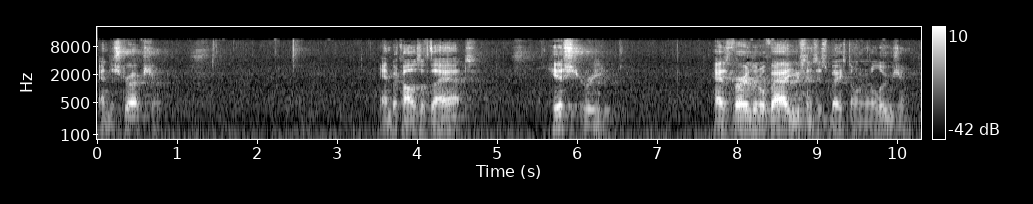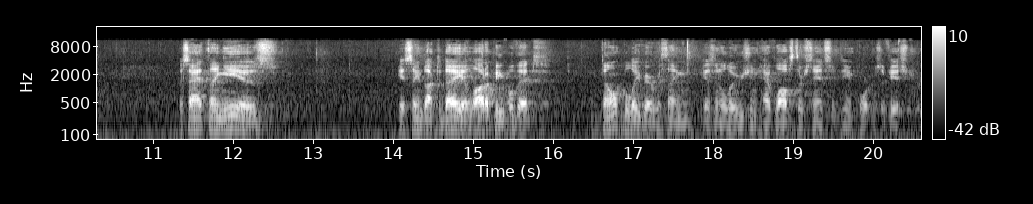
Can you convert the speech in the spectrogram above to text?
and destruction. And because of that, history has very little value since it's based on an illusion. The sad thing is, it seems like today a lot of people that don't believe everything is an illusion have lost their sense of the importance of history.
